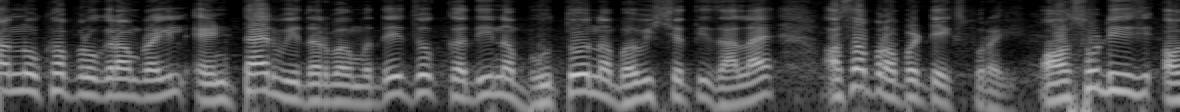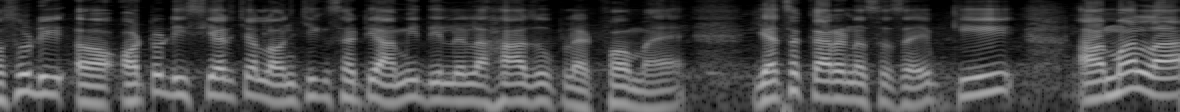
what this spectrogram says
अनोखा प्रोग्राम राहील एंटायर विदर्भामध्ये जो कधी न भूतो न भविष्यती झाला आहे असा प्रॉपर्टी एक्सपो राहील. ऑसो डी ऑसो डी ऑटो डी सी आरच्या लॉन्चिंगसाठी आम्ही दिलेला हा जो प्लॅटफॉर्म आहे याचं कारण असं साहेब की आम्हाला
